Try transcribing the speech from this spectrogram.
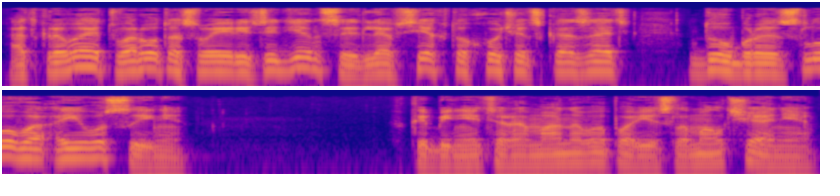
открывает ворота своей резиденции для всех, кто хочет сказать доброе слово о его сыне». В кабинете Романова повисло молчание.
